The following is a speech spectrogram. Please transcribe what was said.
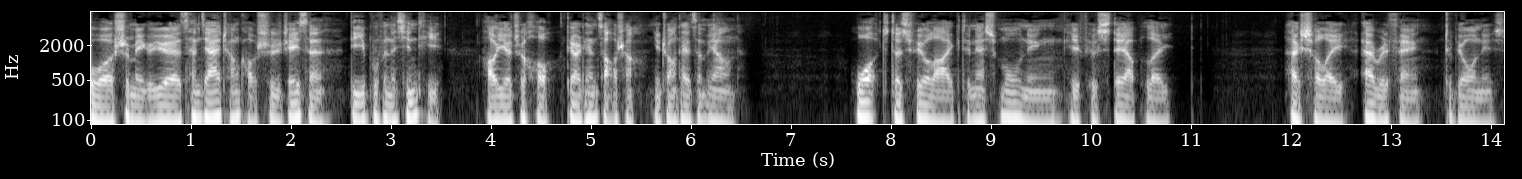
我是每个月参加一场考试，Jason。第一部分的新题，熬夜之后，第二天早上你状态怎么样呢？What does feel like the next morning if you stay up late? Actually, everything. To be honest,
